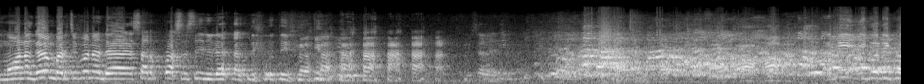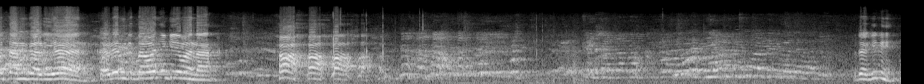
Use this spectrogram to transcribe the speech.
mau anak gambar cuman ada surprise di sini datang tiba-tiba tapi ikut-ikutan kalian kalian ketawanya gimana. Udah gini.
